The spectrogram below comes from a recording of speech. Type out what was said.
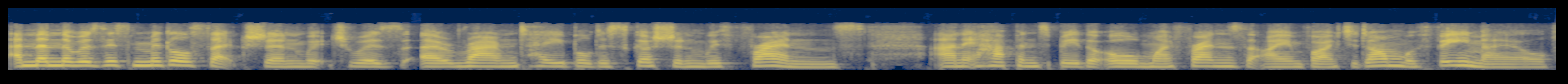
And then there was this middle section, which was a round table discussion with friends. And it happened to be that all my friends that I invited on were female.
